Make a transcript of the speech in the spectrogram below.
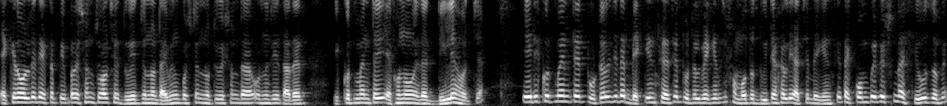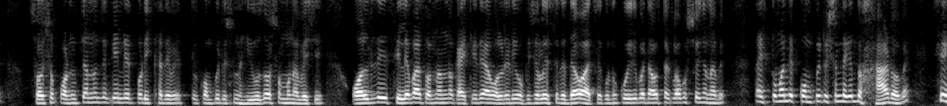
একের অলরেডি একটা প্রিপারেশন চলছে, দুইয়ের জন্য ড্রাইভিং পোস্টের নোটিফিকেশনটা অনুযায়ী তাদের রিক্রুটমেন্টেই এখনও এটা ডিলে হচ্ছে। এই রিক্রুটমেন্টের টোটাল যেটা ভ্যাকেন্সি আছে টোটাল ভ্যাকেন্সি সম্ভবত দুইটা খালি আছে ভ্যাকেন্সি তাই কম্পিটিশনটা হিউজ হবে। ছয়শো পঞ্চান্ন জন ক্যান্ডিডেট পরীক্ষা দেবে, তো কম্পিটিশন হিউজ হওয়ার সম্ভাবনা বেশি। অলরেডি সিলেবাস অন্যান্য ক্রাইটেরিয়া অলরেডি অফিসিয়াল ওয়েবসাইটে দেওয়া আছে, কোনো কুইরি বা ডাউট থাকলে অবশ্যই জানাবে। তাই তোমাদের কম্পিটিশনটা কিন্তু হার্ড হবে। সেই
